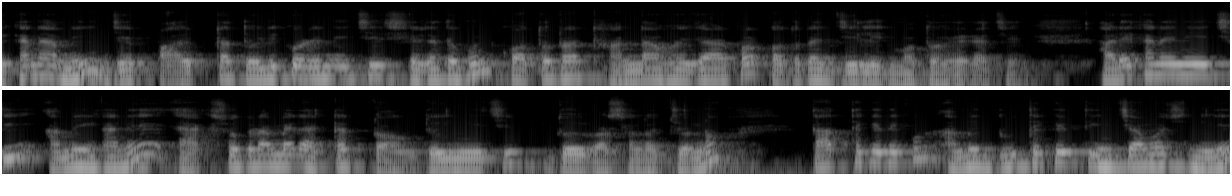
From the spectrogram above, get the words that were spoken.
এখানে আমি যে পাল্পটা তৈরি করে নিয়েছি সেটা দেখুন, কতটা ঠান্ডা হয়ে যাওয়ার পর কতটা জিলির মতো হয়ে গেছে। আর এখানে নিয়েছি, আমি এখানে একশো গ্রামের একটা টক দই নিয়েছি দই বসানোর জন্য। তার থেকে দেখুন, আমি দু থেকে তিন চামচ নিয়ে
